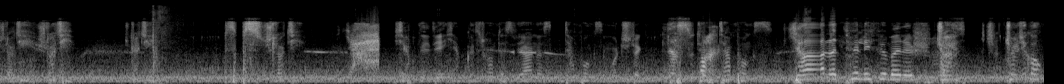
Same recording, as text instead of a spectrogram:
Schlotti, Schlotti, Schlotti. Psst, psst, Schlotti. Ja. Ich hab eine Idee, ich hab geträumt, dass wir Hannes Tampons im Mund stecken. Hast du denn Tampons? Ja, natürlich für meine Scheiße. Entschuldigung,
